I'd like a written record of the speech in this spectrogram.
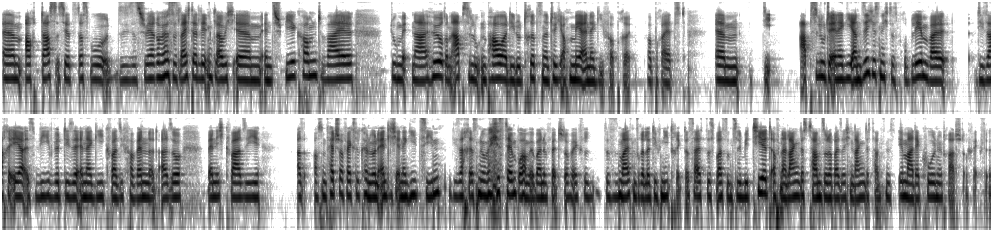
ähm, auch das ist jetzt das, wo dieses schwere versus Leichtathleten, glaube ich, ähm, ins Spiel kommt, weil du mit einer höheren absoluten Power, die du trittst, natürlich auch mehr Energie verbre verbreitst. Ähm, die absolute Energie an sich ist nicht das Problem, weil die Sache eher ist, wie wird diese Energie quasi verwendet. Also wenn ich quasi also aus dem Fettstoffwechsel können wir unendlich Energie ziehen. Die Sache ist nur, welches Tempo haben wir bei einem Fettstoffwechsel? Das ist meistens relativ niedrig. Das heißt, das, was uns limitiert auf einer Langdistanz oder bei solchen Langdistanzen, ist immer der Kohlenhydratstoffwechsel.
